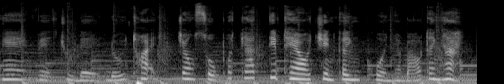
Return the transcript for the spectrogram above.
nghe về chủ đề đối thoại trong số podcast tiếp theo trên kênh của nhà báo Thanh Hải.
